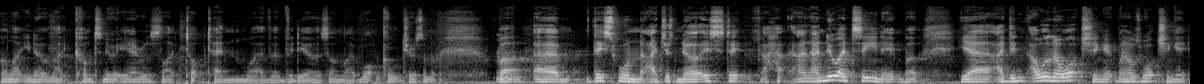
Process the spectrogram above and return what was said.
on like you know like continuity errors, like top ten whatever videos on like WhatCulture or something. But Hmm. um, this one, I just noticed it, I, and I knew I'd seen it, but yeah, I didn't. I wasn't watching it when I was watching it.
